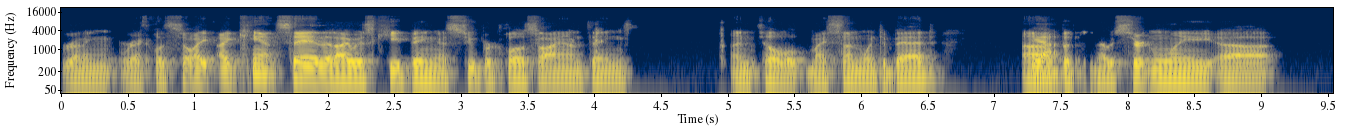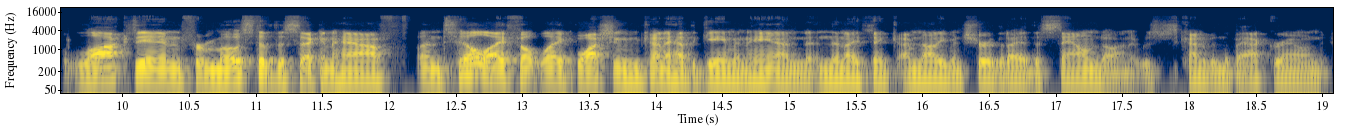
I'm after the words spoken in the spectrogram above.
running reckless, so I I can't say that I was keeping a super close eye on things until my son went to bed. Uh, yeah. but I was certainly uh, locked in for most of the second half until I felt like Washington kind of had the game in hand. And then I think I'm not even sure that I had the sound on. It was just kind of in the background.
